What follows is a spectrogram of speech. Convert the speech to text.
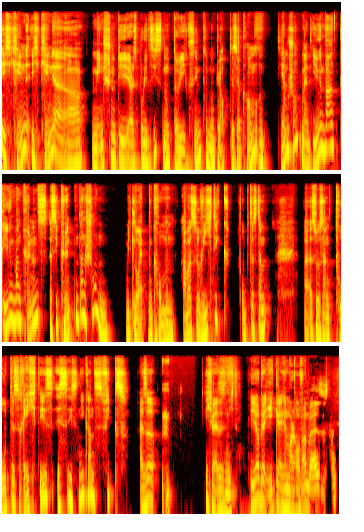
ich kenne ich kenn ja äh, Menschen, die als Polizisten unterwegs sind, und man glaubt das ja kaum, und die haben schon gemeint, irgendwann, irgendwann können sie könnten dann schon mit Leuten kommen. Aber so richtig, ob das dann äh, sozusagen totes Recht ist, es ist nie ganz fix. Also, ich weiß es nicht. Ich habe ja eh gleich einmal aufgemacht. Man weiß es nicht.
